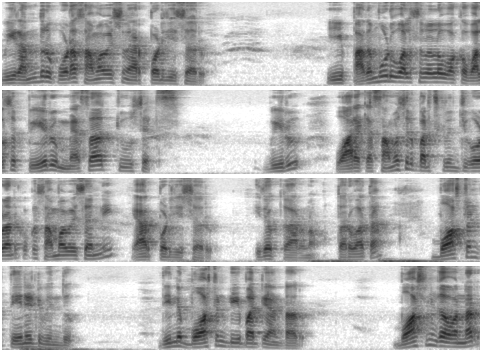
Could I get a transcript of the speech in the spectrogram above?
వీరందరూ కూడా సమావేశం ఏర్పాటు చేశారు. ఈ పదమూడు వలసలలో ఒక వలస పేరు మెసాచ్యూసెట్స్. వీరు వారి యొక్క సమస్యలు పరిష్కరించుకోవడానికి ఒక సమావేశాన్ని ఏర్పాటు చేశారు. ఇదొక కారణం. తర్వాత బాస్టన్ తేనెటి విందు. దీన్ని బాస్టన్ టీ పార్టీ అంటారు. బాస్టన్ గవర్నర్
